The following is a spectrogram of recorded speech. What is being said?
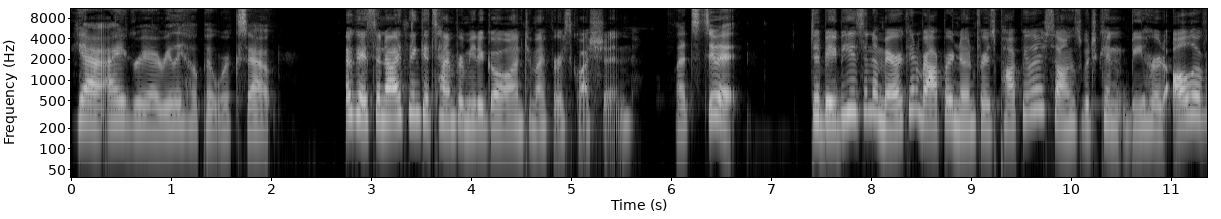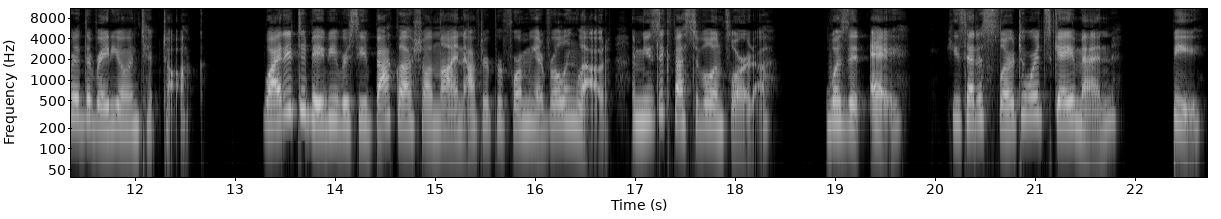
Yeah, I agree. I really hope it works out. Okay, so now I think it's time for me to go on to my first question. Let's do it. DaBaby is an American rapper known for his popular songs, which can be heard all over the radio and TikTok. Why did DaBaby receive backlash online after performing at Rolling Loud, a music festival in Florida? Was it A. He said a slur towards gay men? B.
